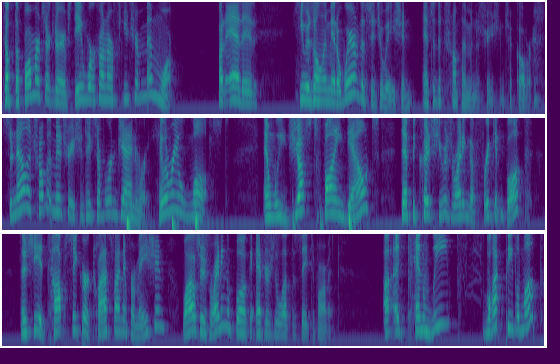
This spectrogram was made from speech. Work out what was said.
to help the former Secretary of State work on her future memoir, but added he was only made aware of the situation after the Trump administration took over. So now the Trump administration takes over in January. Hillary lost. And we just find out that because she was writing a freaking book, that she had top secret classified information while she was writing a book after she left the State Department. Uh, uh, can we lock people up?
